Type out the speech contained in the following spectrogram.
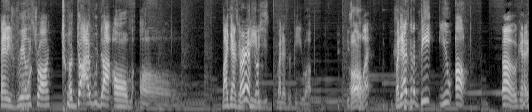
and he's really strong. I would not. Oh, my, oh. My dad's gonna Hurry up, beat let's- you. My dad's gonna beat you up. He's Oh. what? My dad's gonna beat you up. Oh, okay.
